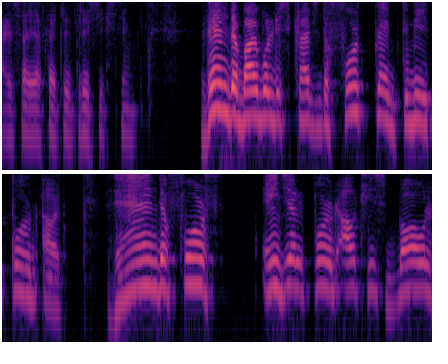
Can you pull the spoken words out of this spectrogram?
Isaiah 33 16. Then the Bible describes the fourth plague to be poured out. Then the fourth angel poured out his bowl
